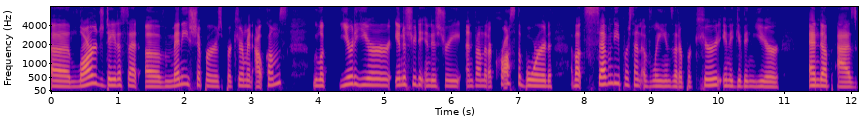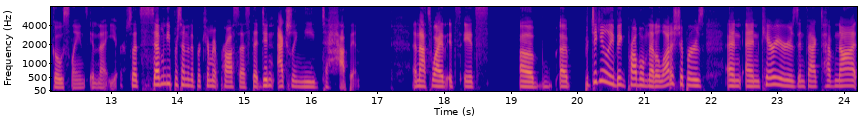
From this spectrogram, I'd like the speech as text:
a large data set of many shippers' procurement outcomes. We looked year to year, industry to industry, and found that across the board, about 70% of lanes that are procured in a given year end up as ghost lanes in that year. So that's 70% of the procurement process that didn't actually need to happen. And that's why it's it's a, a particularly big problem that a lot of shippers and and carriers in fact have not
